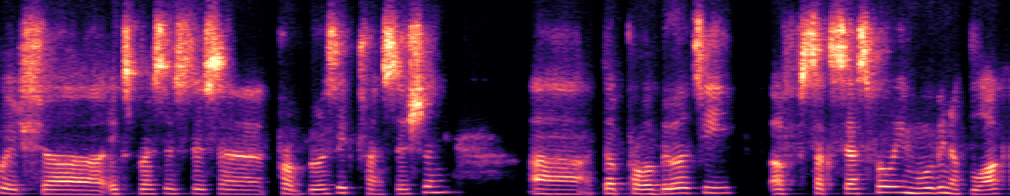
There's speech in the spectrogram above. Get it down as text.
which uh, expresses this uh, probabilistic transition. Uh, the probability of successfully moving a block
